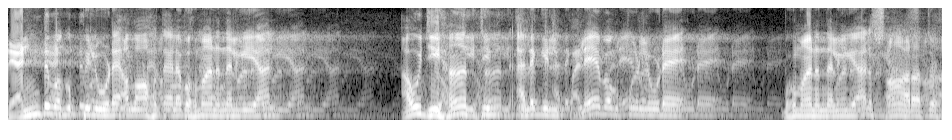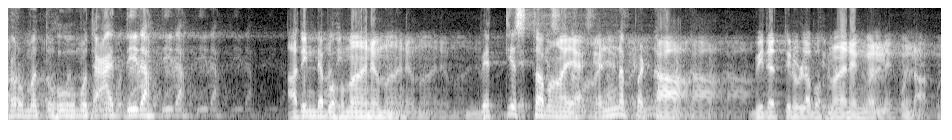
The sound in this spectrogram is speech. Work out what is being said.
രണ്ട് വകുപ്പിലൂടെ അള്ളാഹുത്താല ബഹുമാനം നൽകിയാൽ ഔ ജിഹാത്തിൻ അല്ലെങ്കിൽ പല വകുപ്പുകളിലൂടെ ബഹുമാനം നൽകിയാൽ അതിന്റെ ബഹുമാനം വ്യത്യസ്തമായ എണ്ണപ്പെട്ട വിധത്തിലുള്ള ബഹുമാനങ്ങൾ ഉണ്ടാകും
